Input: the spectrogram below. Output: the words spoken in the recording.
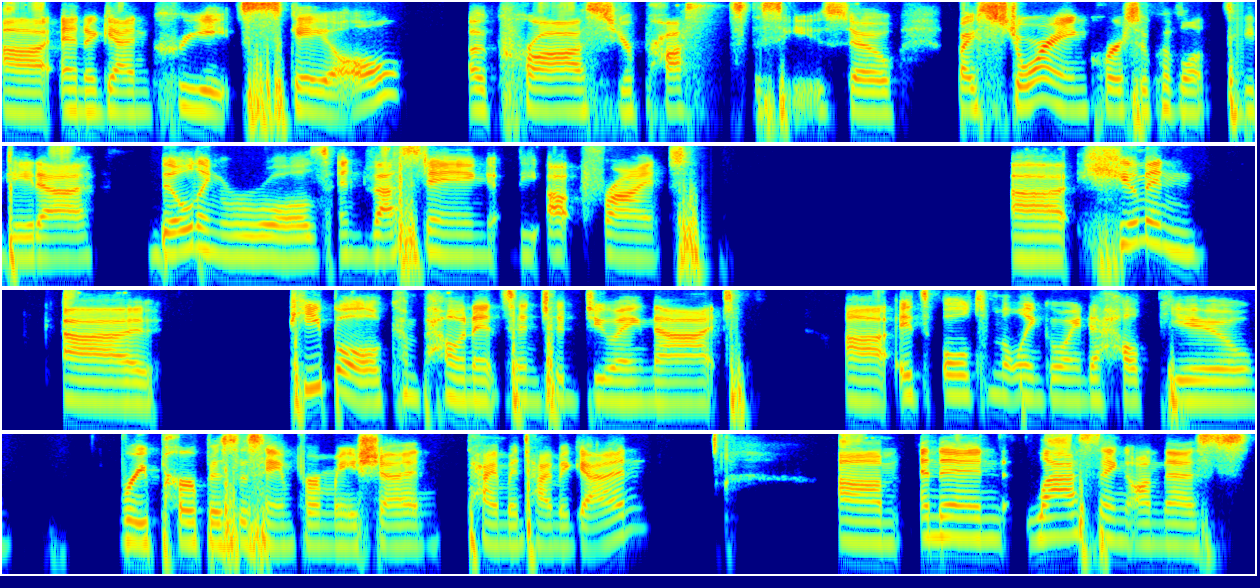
uh, and again create scale across your processes. So by storing course equivalency data building rules investing the upfront uh, human uh, people components into doing that uh, it's ultimately going to help you repurpose the same information time and time again um, and then last thing on this,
